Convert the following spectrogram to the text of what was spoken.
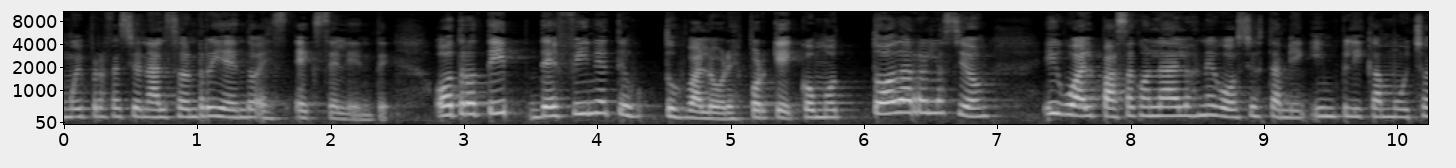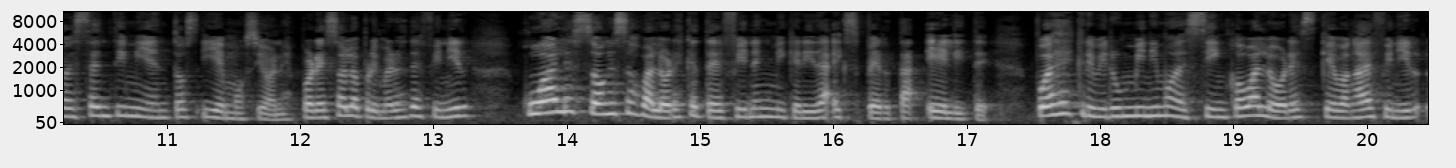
muy profesional sonriendo, es excelente. Otro tip, define tus valores, porque como toda relación, igual pasa con la de los negocios, también implica mucho de sentimientos y emociones. Por eso lo primero es definir cuáles son esos valores que te definen, mi querida experta élite. Puedes escribir un mínimo de cinco valores que van a definir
